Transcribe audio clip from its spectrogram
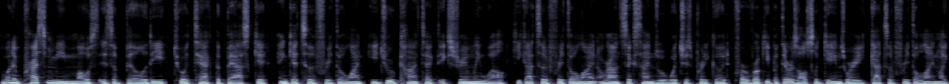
And what impressed me most is ability to attack the basket and get to the free throw line. He drew contact extremely well. He got to the free throw line around six times, which is pretty good for a rookie. But there was also games where he got to the free throw line like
